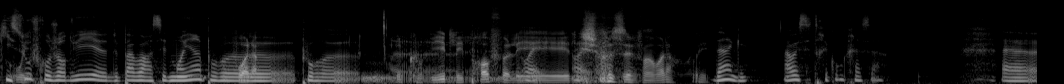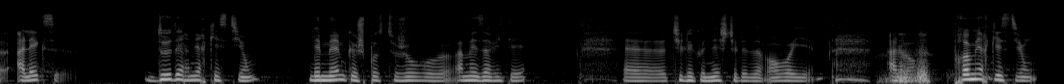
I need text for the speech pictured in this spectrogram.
qui souffrent aujourd'hui euh, de ne pas avoir assez de moyens pour... voilà. pour le Covid, les profs, les, les choses, enfin voilà. Dingue. Ah ouais, c'est très concret ça. Alex, deux dernières questions les mêmes que je pose toujours euh, à mes invités. Euh, tu les connais, je te les avais envoyés. Alors, première question.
